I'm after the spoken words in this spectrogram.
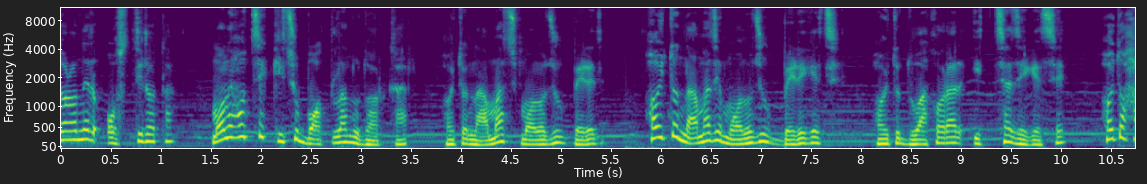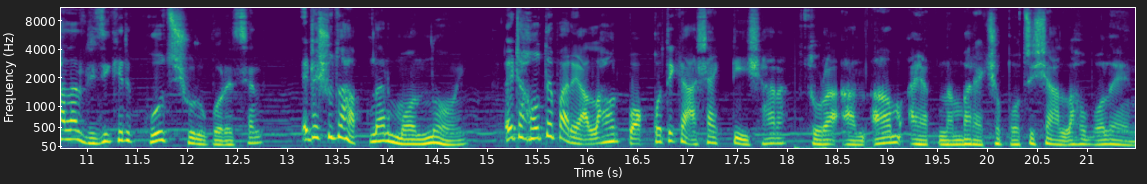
ধরনের অস্থিরতা, মনে হচ্ছে কিছু বদলানো দরকার। হয়তো নামাজ মনোযোগ বেড়ে হয়তো নামাজে মনোযোগ বেড়ে গেছে, হয়তো দোয়া করার ইচ্ছা জেগেছে, হয়তো হালাল রিজিকের খোঁজ শুরু করেছেন। এটা শুধু আপনার মন নয় এটা হতে পারে আল্লাহর পক্ষ থেকে আসা একটি ইশারা। সুরা আন আম আয়াত নাম্বার একশো পঁচিশে আল্লাহ বলেন,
